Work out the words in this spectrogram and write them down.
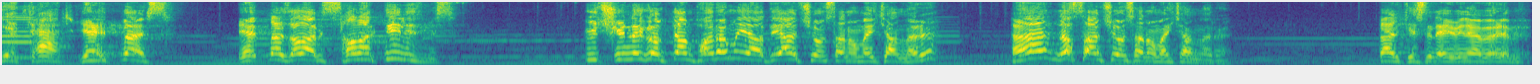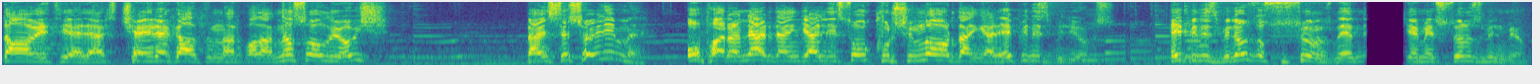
Yeter. Yetmez. Yetmez biz salak değiliz biz. Üç günde gökten para mı yağdı ya açıyorsun sen o mekanları? Ha? Nasıl açıyorsun sen o mekanları? Herkesin evine böyle bir davetiyeler, çeyrek altınlar falan. Nasıl oluyor o iş? Ben size söyleyeyim mi? O para nereden geldiyse o kurşunla oradan geldi. Hepiniz biliyorsunuz. Hepiniz biliyorsunuz da susuyorsunuz. Ne, ne yemeği susuyorsunuz bilmiyorum.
